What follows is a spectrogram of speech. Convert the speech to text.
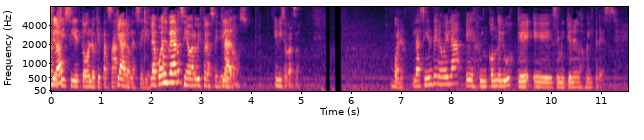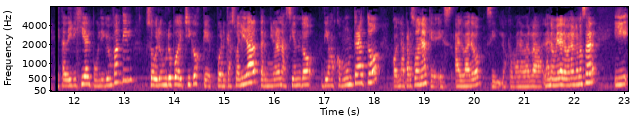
sí banda. sí sigue todo lo que pasa claro, en la serie. La podés ver sin haber visto la serie, Claro. digamos. Y viceversa. Bueno, la siguiente novela es Rincón de Luz, que eh, se emitió en el 2003. Está dirigida al público infantil sobre un grupo de chicos que por casualidad terminaron haciendo, digamos, como un trato con una persona que es Álvaro, si los que van a ver la, la novela lo van a conocer, y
